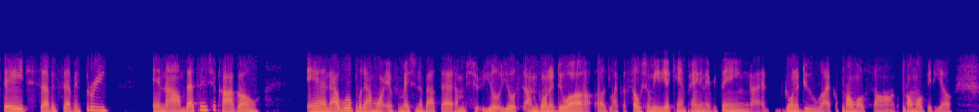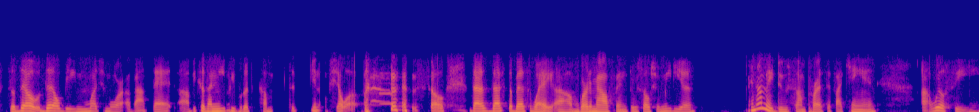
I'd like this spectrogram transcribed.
Stage 773, and um, that's in Chicago. And I will put out more information about that. I'm sure you'll you'll. I'm going to do a, a like a social media campaign and everything. I'm going to do like a promo song, a promo video. So there'll there'll be much more about that uh, because I need people to come to you know show up. so that's that's the best way, um, word of mouth and through social media. And I may do some press if I can. Uh, we'll see.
